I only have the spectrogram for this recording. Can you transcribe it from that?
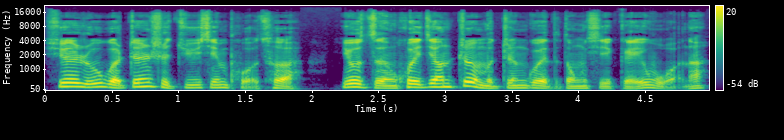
薛如果真是居心叵测，又怎会将这么珍贵的东西给我呢？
